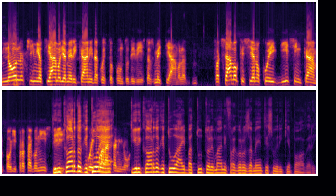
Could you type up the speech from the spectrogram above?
non cimiotiamo gli americani da questo punto di vista, smettiamola. Facciamo che siano quei 10 in campo gli protagonisti. Ti ricordo, che tu hai, 40 minuti. ti ricordo che tu hai battuto le mani fragorosamente sui ricchi e poveri.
